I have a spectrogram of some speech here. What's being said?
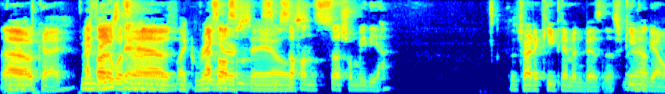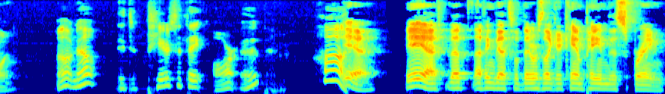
Oh, okay. I, mean, thought they it was to have, uh, like, I regular saw some, some sales. stuff on social media to try to keep them in business, keep them going. Oh no, it appears that they are open. Huh? Yeah, yeah. yeah that, I think that's what there was like a campaign this spring.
